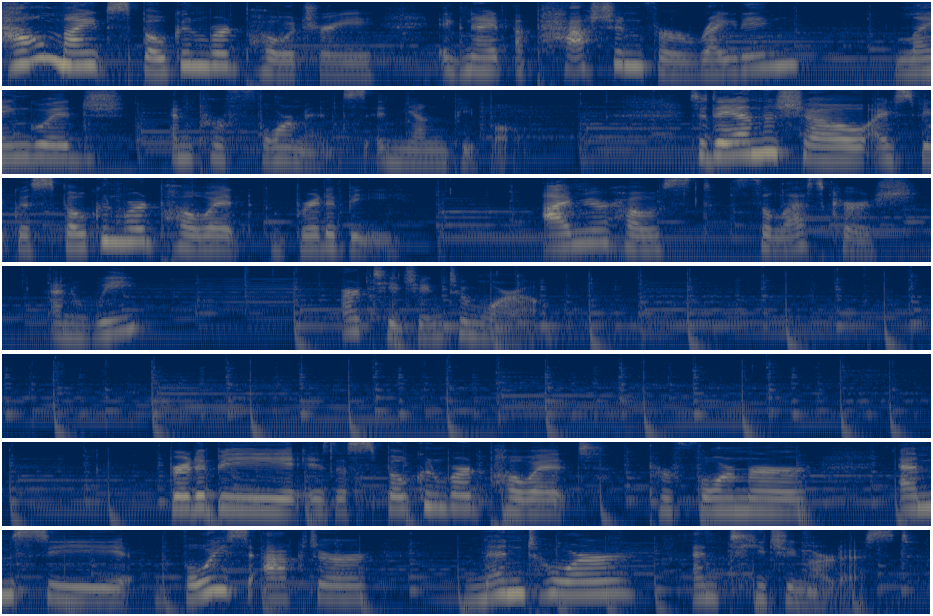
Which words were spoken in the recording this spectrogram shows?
How might spoken word poetry ignite a passion for writing, language, and performance in young people? Today on the show, I speak with spoken word poet Britta B. I'm your host, Celeste Kirsch, and we are teaching tomorrow. Britta B is a spoken word poet, performer, MC, voice actor, mentor, and teaching artist.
